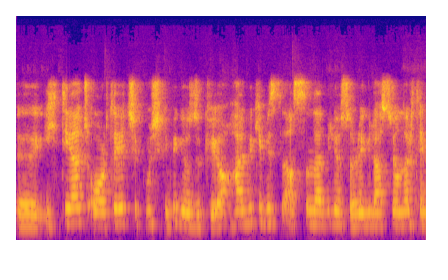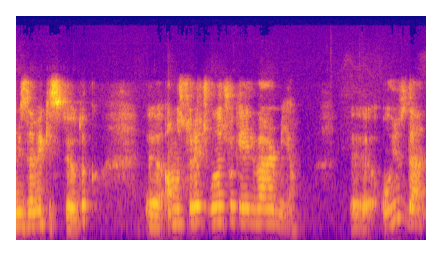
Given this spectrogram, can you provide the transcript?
e, ihtiyaç ortaya çıkmış gibi gözüküyor. Halbuki biz aslında biliyorsun regülasyonları temizlemek istiyorduk. E, ama süreç buna çok el vermiyor. E, o yüzden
